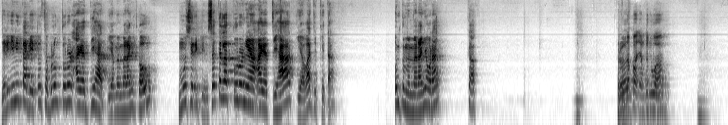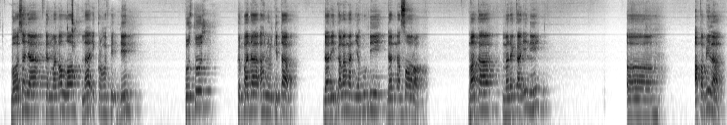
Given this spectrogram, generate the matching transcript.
Jadi ini tadi itu sebelum turun ayat jihad yang memerangi kaum musyrikin. Setelah turunnya ayat jihad, ya wajib kita untuk memerangi orang kafir. Terus Pendapat yang kedua, bahwasanya firman Allah la ikraha din khusus kepada ahlul kitab dari kalangan Yahudi dan Nasara. Maka mereka ini eh, apabila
